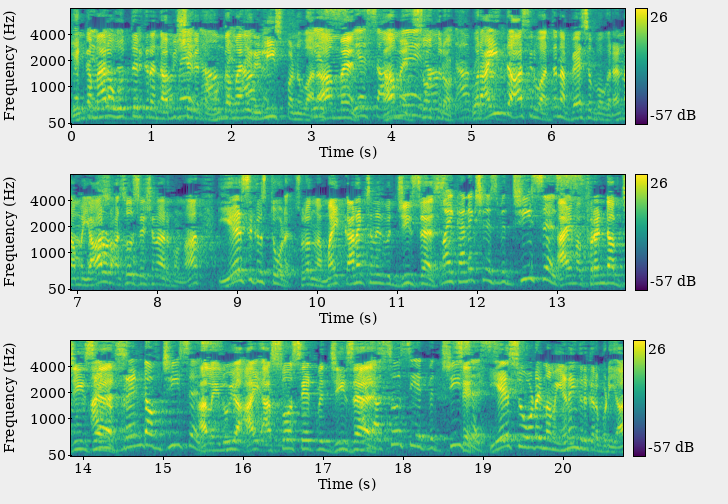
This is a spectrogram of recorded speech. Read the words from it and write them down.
எங்க மேல ஊத்து இருக்கிற அந்த அபிஷேகத்தை உங்க மேல. ரிலீஸ் பண்ணுவார். ஆமென். ஆமென். சோத்திரம். ஒரு ஐந்து ஆசீர்வாதத்தை நான் பேச போகிறேன். நம்ம யாரோட அசோசியேஷனா இருக்கோம்னா இயேசு கிறிஸ்துவோட சொல்லுங்க my connection is with Jesus My connection is with Jesus. I am a friend of I'm a Jesus friend of Jesus. hallelujah. I associate with I jesus associate with சரி, Jesus. இயேசுவோட நம்ம இணைந்திருக்கிறபடியா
